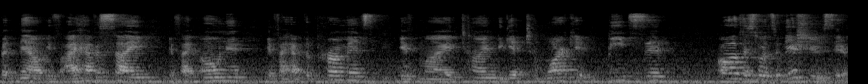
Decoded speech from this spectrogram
But now, if I have a site, if I own it, if I have the permits, if my time to get to market beats it, all other sorts of issues here.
